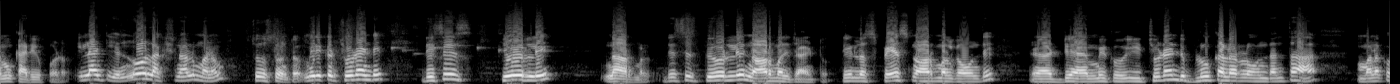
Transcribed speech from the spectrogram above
ఎముక అరిగిపోవడం ఇలాంటి ఎన్నో లక్షణాలు మనం చూస్తుంటాం. మీరు ఇక్కడ చూడండి. This is purely normal this is purely normal joint దీనిలో స్పేస్ నార్మల్గా ఉంది. మీకు ఈ చూడండి బ్లూ కలర్లో ఉందంతా మనకు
